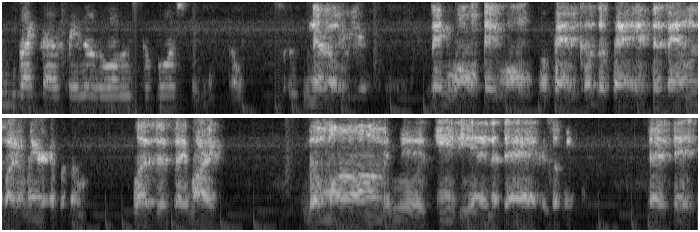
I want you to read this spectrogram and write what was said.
families like that, if they know the woman's divorced, they don't. So no, they won't. They won't. The family, because the family, if the family's like American, but let's just say like the mom is Indian and the dad is American. That, that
